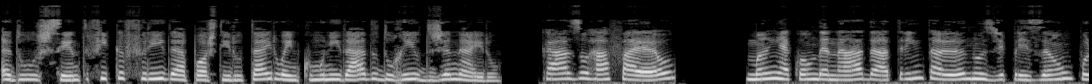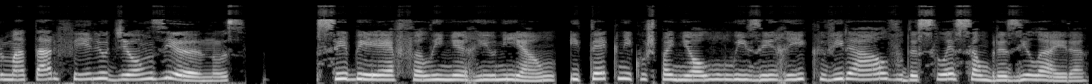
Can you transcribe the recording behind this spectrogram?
Adolescente fica ferida após tiroteio em comunidade do Rio de Janeiro. Caso Rafael. Mãe é condenada a 30 anos de prisão por matar filho de 11 anos. CBF alinha reunião, e técnico espanhol Luiz Henrique vira alvo da seleção brasileira.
